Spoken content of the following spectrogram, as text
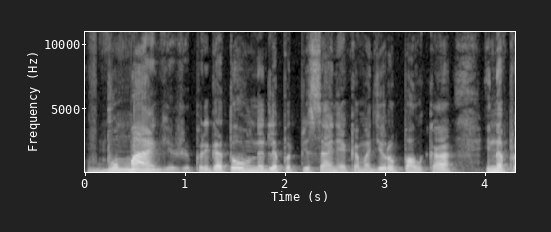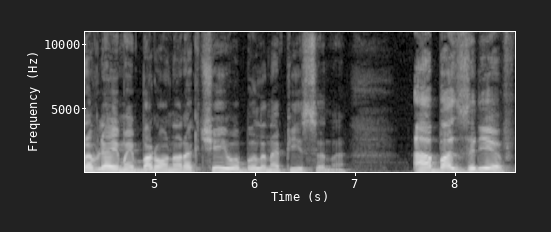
В бумаге же, приготовленной для подписания командиру полка и направляемой барона Рокчеева, было написано «Обозрев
